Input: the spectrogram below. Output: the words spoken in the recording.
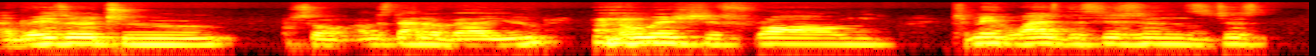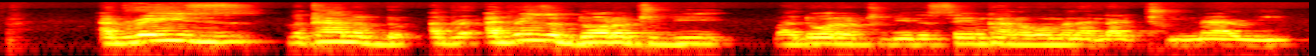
I'd raise her to so understand her value, know Mhm. where she's from, to make wise decisions. Just I'd raise the kind of I'd, I'd raise a daughter to be my daughter to be the same kind of woman I'd like to marry.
